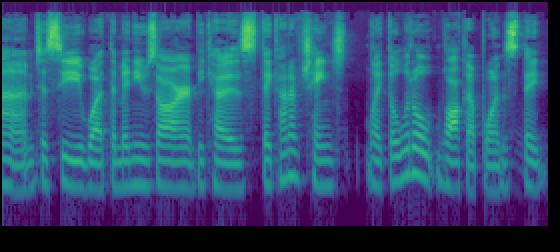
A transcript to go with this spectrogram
um, to see what the menus are because they kind of change. Like the little walk up ones, they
